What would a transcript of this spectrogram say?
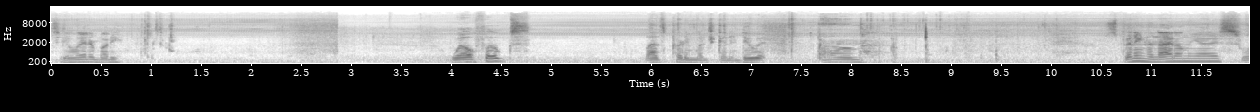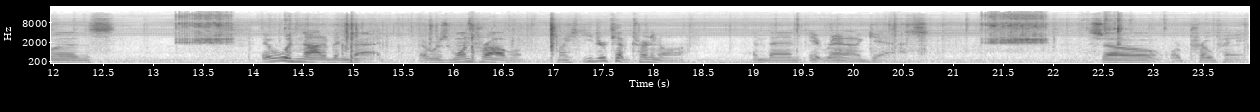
See you later, buddy. Well, folks, that's pretty much gonna do it. Um, spending the night on the ice was. It would not have been bad. There was one problem. My heater kept turning off, and then it ran out of gas. So, or propane.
